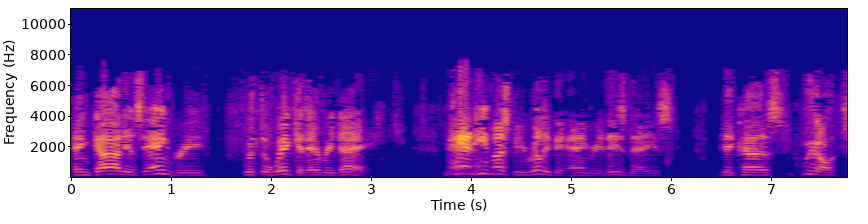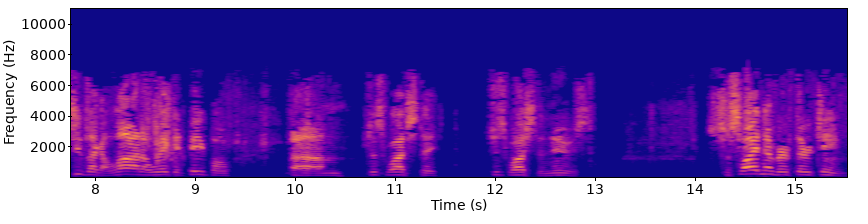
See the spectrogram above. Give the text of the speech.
and God is angry with the wicked every day. Man, he must be really be angry these days because you know it seems like a lot of wicked people. Um, just watch the just watch the news. So slide number 13.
